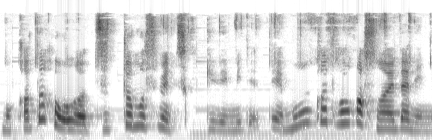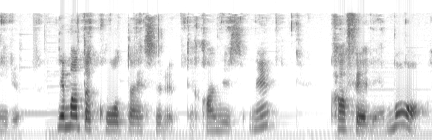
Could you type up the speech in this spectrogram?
もう片方がずっと娘突っきり見ててもう片方がその間に見るでまた交代するって感じですよねカフェでも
